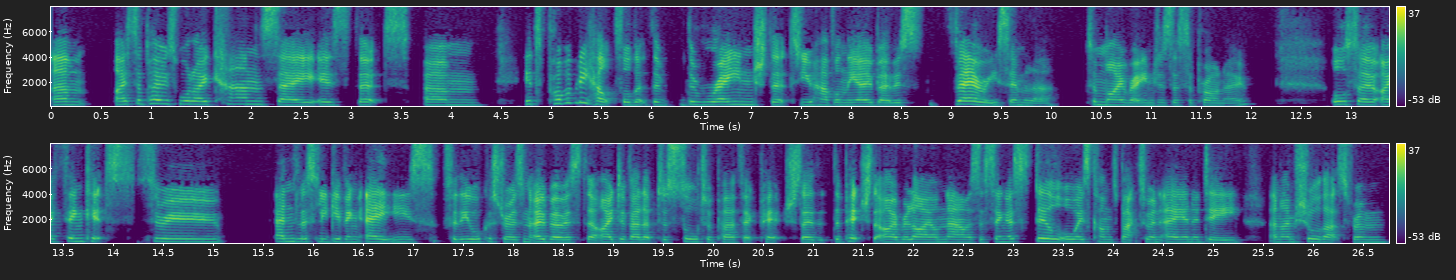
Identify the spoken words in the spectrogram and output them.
Um, I suppose what I can say is that um, it's probably helpful that the the range that you have on the oboe is very similar to my range as a soprano. Also, I think it's through endlessly giving A's for the orchestra as an oboist that I developed a sort of perfect pitch. So the pitch that I rely on now as a singer still always comes back to an A and a D, and I'm sure that's from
